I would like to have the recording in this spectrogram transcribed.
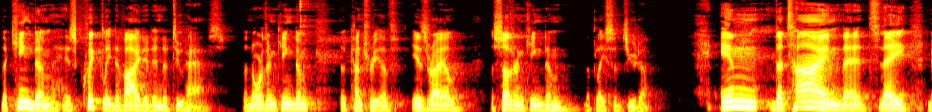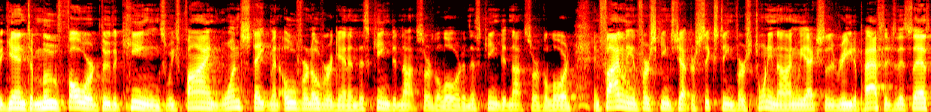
the kingdom is quickly divided into two halves. The northern kingdom, the country of Israel, the southern kingdom, the place of Judah in the time that they begin to move forward through the kings, we find one statement over and over again, and this king did not serve the Lord, and this king did not serve the Lord. And finally, in 1 Kings chapter 16, verse 29, we actually read a passage that says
